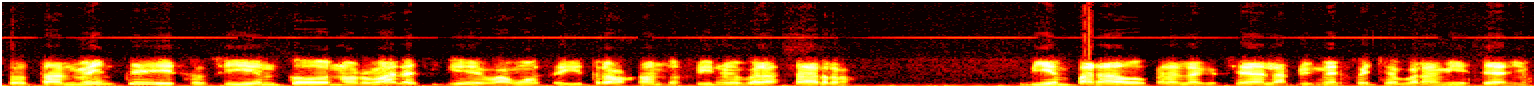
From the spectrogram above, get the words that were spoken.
Totalmente, eso sigue en todo normal, así que vamos a seguir trabajando firme para estar bien parados para la que sea la primera fecha para mí este año.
